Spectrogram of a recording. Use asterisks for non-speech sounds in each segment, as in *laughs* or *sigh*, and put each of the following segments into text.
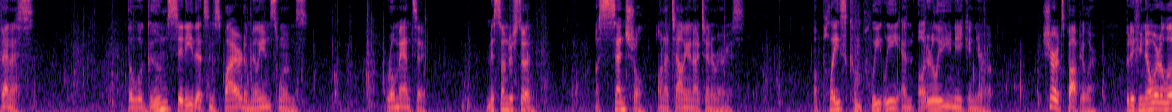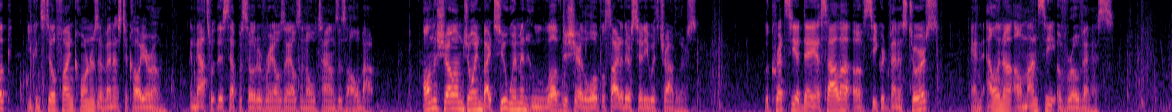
Venice. The lagoon city that's inspired a million swoons. Romantic. Misunderstood. Essential on Italian itineraries. A place completely and utterly unique in Europe. Sure, it's popular, but if you know where to look, you can still find corners of Venice to call your own. And that's what this episode of Rails, Ales, and Old Towns is all about. On the show, I'm joined by two women who love to share the local side of their city with travelers. Lucrezia Della Sala of Secret Venice Tours, and Elena Almansi of Row Venice.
